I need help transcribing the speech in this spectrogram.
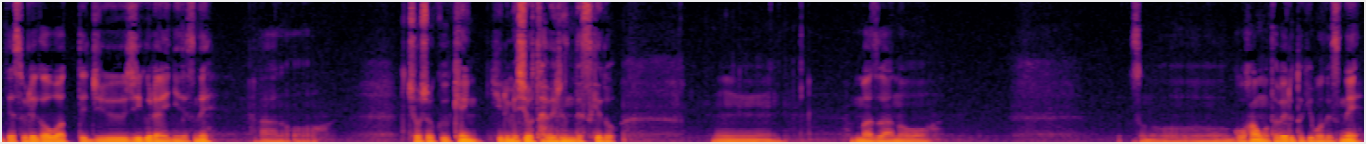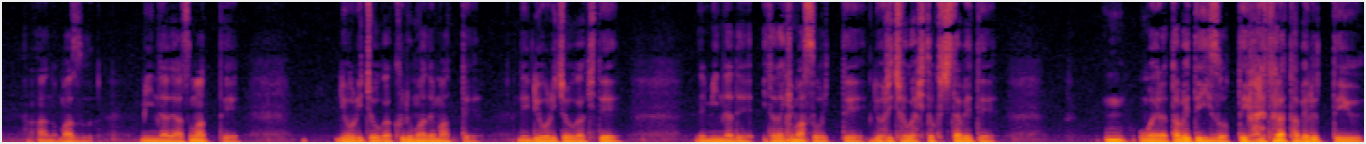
でそれが終わって10時ぐらいにですねあの朝食兼昼飯を食べるんですけどうんまずあのそのご飯を食べる時もですねあのまずみんなで集まって料理長が来るまで待ってで料理長が来てでみんなで「いただきます」を言って料理長が一口食べて「うんお前ら食べていいぞ」って言われたら食べるっていう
